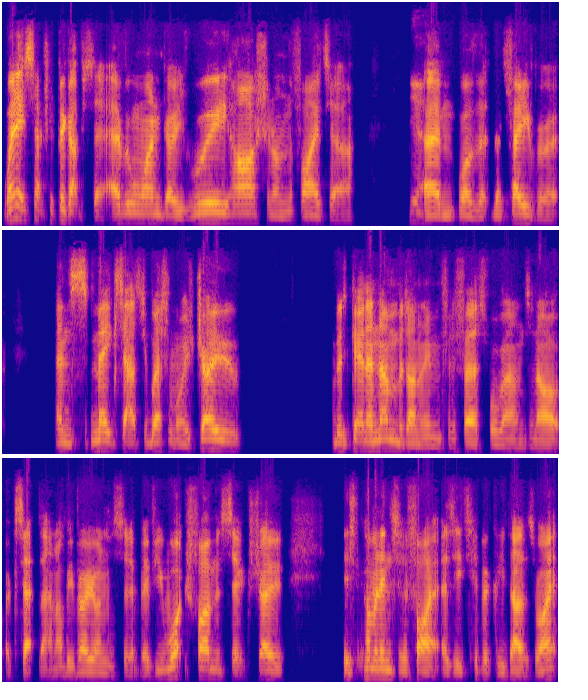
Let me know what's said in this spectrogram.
when it's such a big upset, everyone goes really harsh on the fighter. Yeah. Um, well, the, the favourite, and makes it out to than it. Joe was getting a number done on him for the first four rounds, and I'll accept that, and I'll be very honest with it. But if you watch five and six, Joe is coming into the fight as he typically does, right?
